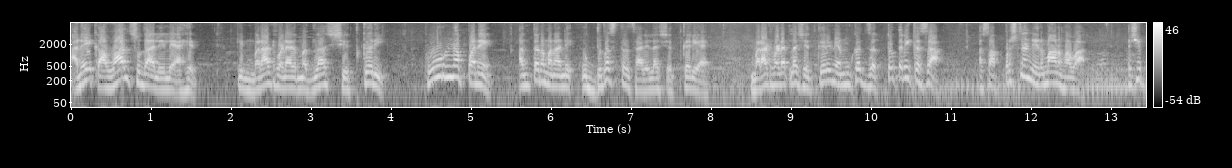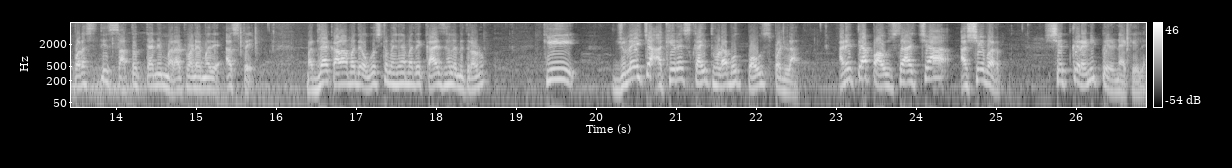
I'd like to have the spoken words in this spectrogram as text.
अनेक अहवालसुद्धा आलेले आहेत की मराठवाड्यामधला शेतकरी पूर्णपणे अंतर्मनाने उद्ध्वस्त झालेला शेतकरी आहे. मराठवाड्यातला शेतकरी नेमकं जगतो तरी कसा असा प्रश्न निर्माण व्हावा अशी परिस्थिती सातत्याने मराठवाड्यामध्ये असते. मधल्या काळामध्ये ऑगस्ट महिन्यामध्ये काय झालं मित्रांनो? की जुलैच्या अखेरीस काही थोडा बहुत पाऊस पडला आणि त्या पावसाच्या आशेवर शेतकऱ्यांनी पेरण्या केल्या.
